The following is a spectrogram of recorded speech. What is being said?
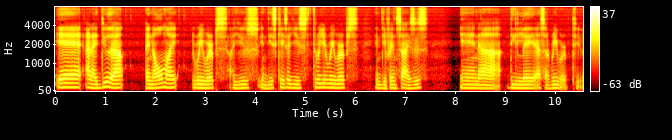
And, and i do that in all my reverbs. I use in this case i use three reverbs in different sizes and uh, delay as a reverb too.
